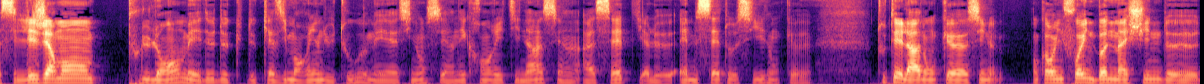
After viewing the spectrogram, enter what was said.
C'est légèrement plus lent, mais de, quasiment rien du tout. Mais euh, sinon, c'est un écran Retina, c'est un A7, il y a le M7 aussi, donc euh, tout est là. Donc, euh, c'est une- encore une fois une bonne machine de,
